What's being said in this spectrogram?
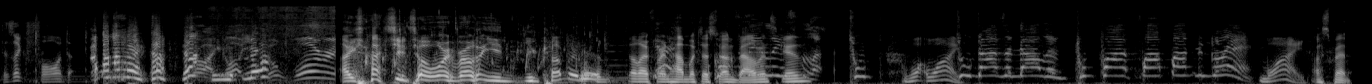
There's like four. Di- Bro, I got you. Don't worry. I got you. Don't worry, bro. You you covered him. Tell my friend how much I spent on Valorant skins. Why? Two thousand dollars, two five five fucking grand. Why? I spent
